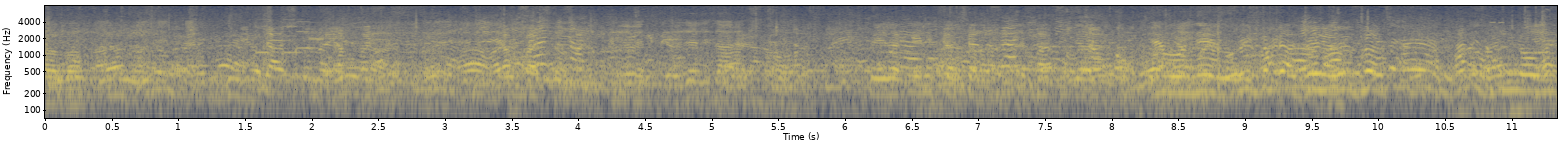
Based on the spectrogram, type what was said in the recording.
Pardon. İlk açtığında yaklaşık. Yaklaşık. Evet, özel idare. Beyler gelip götürelim. Ne bu ne bu? Hızlı biraz böyle hızlı. Hadi sen yoldan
